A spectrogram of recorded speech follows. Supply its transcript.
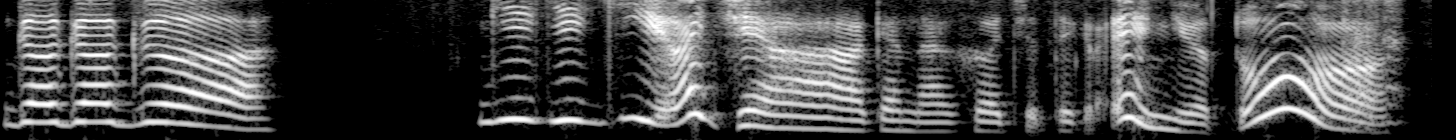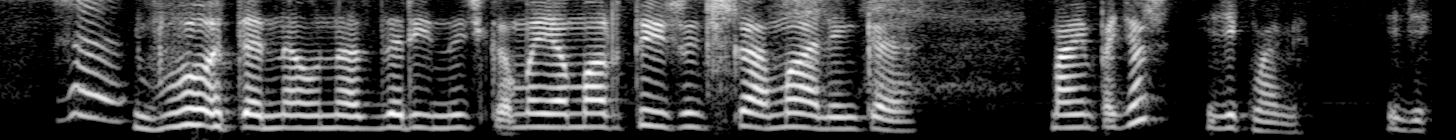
Га-га-га. Ги-ги-ги. А как она хочет играть. Э, не то. Вот она у нас, Дариночка, моя мартышечка маленькая. К маме пойдешь? Иди к маме. Иди.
